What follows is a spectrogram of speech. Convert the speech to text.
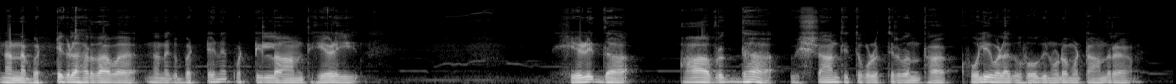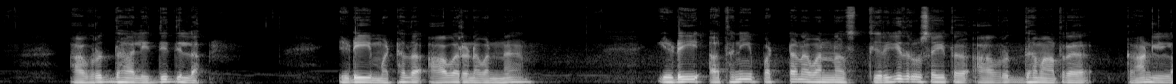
ನನ್ನ ಬಟ್ಟೆಗಳ ಹರಿದಾವ ನನಗೆ ಬಟ್ಟೆನೇ ಕೊಟ್ಟಿಲ್ಲ ಅಂತ ಹೇಳಿ ಹೇಳಿದ್ದ ಆ ವೃದ್ಧ ವಿಶ್ರಾಂತಿ ತಗೊಳ್ತಿರುವಂಥ ಕೋಲಿ ಒಳಗೆ ಹೋಗಿ ನೋಡೋ ಮಟ್ಟ ಅಂದ್ರೆ ಆ ವೃದ್ಧ ಅಲ್ಲಿ ಇದ್ದಿದ್ದಿಲ್ಲ. ಇಡೀ ಮಠದ ಆವರಣವನ್ನು, ಇಡೀ ಅಥನಿ ಪಟ್ಟಣವನ್ನು ತಿರುಗಿದರೂ ಸಹಿತ ಆ ವೃದ್ಧ ಮಾತ್ರ ಕಾಣಲಿಲ್ಲ.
